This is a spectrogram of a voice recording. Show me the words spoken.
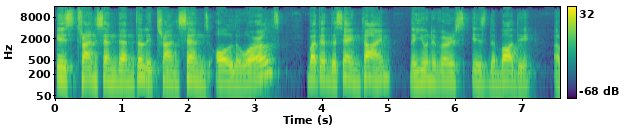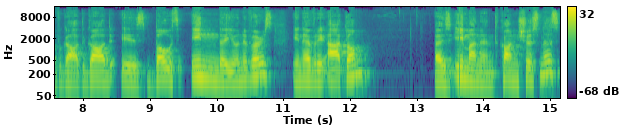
is transcendental, it transcends all the worlds, but at the same time, the universe is the body of God. God is both in the universe, in every atom, as immanent consciousness,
